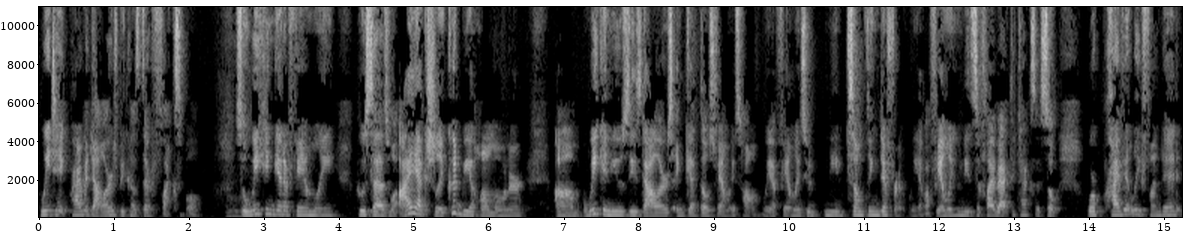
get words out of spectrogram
We take private dollars because they're flexible. Mhm. So we can get a family who says, well, I actually could be a homeowner. Um, we can use these dollars and get those families home. We have families who need something different. We have a family who needs to fly back to Texas. So we're privately funded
